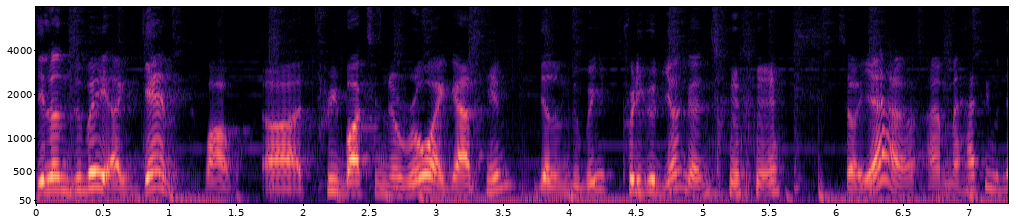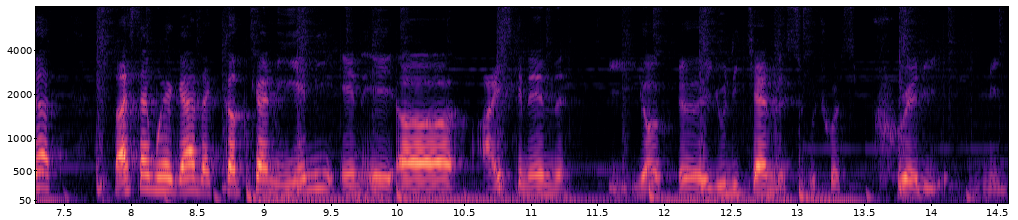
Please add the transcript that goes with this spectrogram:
Dillon Dubé again. Wow, uh, three boxes in a row. I got him. Dillon Dubé, pretty good young gun. so yeah, I'm happy with that. Last time we got a Kotkaniemi in a uh, Heiskanen uh, UD canvas, which was pretty neat.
